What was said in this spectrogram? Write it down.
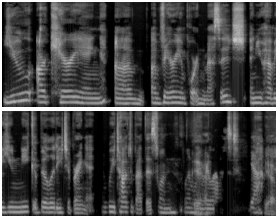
You are carrying um, a very important message, and you have a unique ability to bring it. We talked about this when when yeah. we were last, yeah. yeah.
